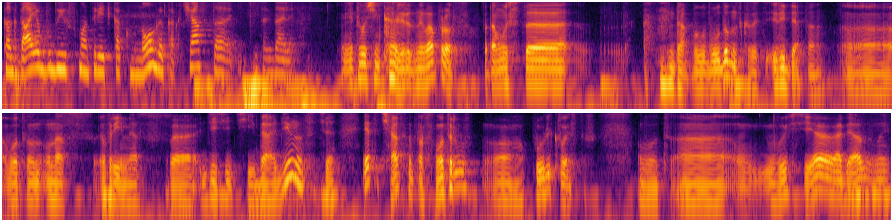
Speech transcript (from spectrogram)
когда я буду их смотреть, как много, как часто и так далее. Это очень каверзный вопрос, потому что Да, было бы удобно сказать, ребята, э, вот у нас время с 10 до 11, это частный просмотр pull э, реквестов. Вот. Вы все обязаны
